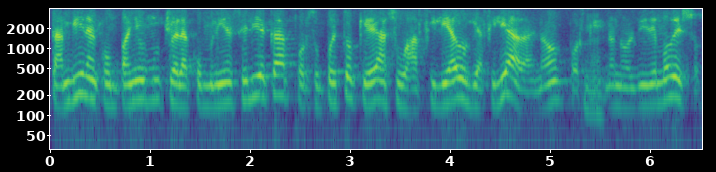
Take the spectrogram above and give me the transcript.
también acompañó mucho a la comunidad celíaca, por supuesto que a sus afiliados y afiliadas, ¿no? Porque no nos olvidemos de eso.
